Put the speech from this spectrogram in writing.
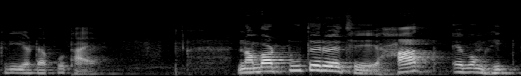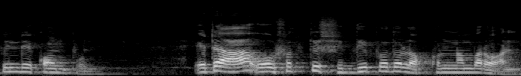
ক্রিয়াটা কোথায়। নাম্বার টুতে রয়েছে হাত এবং হৃৎপিণ্ডে কম্পন। এটা ঔষধটির সিদ্ধিপ্রদ লক্ষণ নাম্বার ওয়ান।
